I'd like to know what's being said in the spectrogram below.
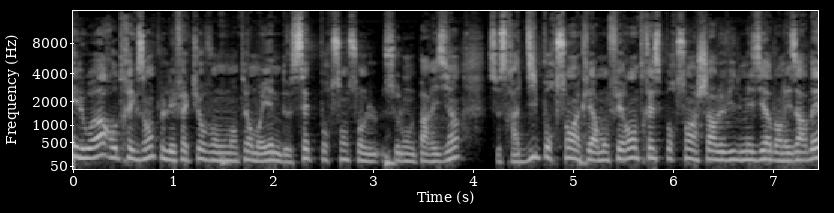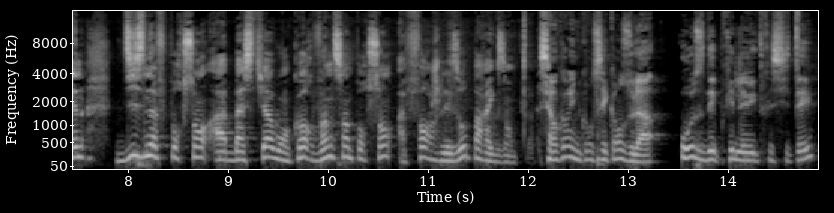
Maine-et-Loire, autre exemple, les factures vont augmenter en moyenne de 7% selon le Parisien. Ce sera 10% à Clermont-Ferrand, 13% à Charleville-Mézières dans les Ardennes, 19% à Bastia ou encore 25% à Forges-les-Eaux par exemple. C'est encore une conséquence de la hausse des prix de l'électricité?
